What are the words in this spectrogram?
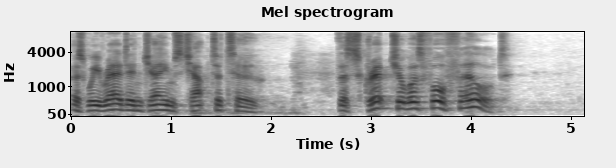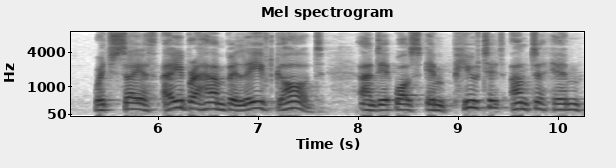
as we read in James chapter 2. The scripture was fulfilled, which saith, Abraham believed God, and it was imputed unto him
